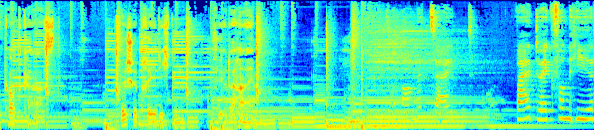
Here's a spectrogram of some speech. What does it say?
Podcast. Frische Predigten für daheim. Vor langer Zeit, weit weg von hier,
